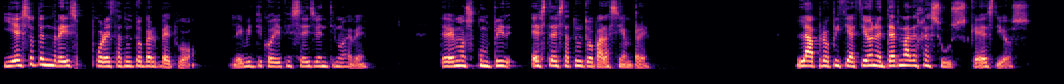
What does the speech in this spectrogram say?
y esto tendréis por estatuto perpetuo. Levítico 16, 29. Debemos cumplir este estatuto para siempre. La propiciación eterna de Jesús, que es Dios.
